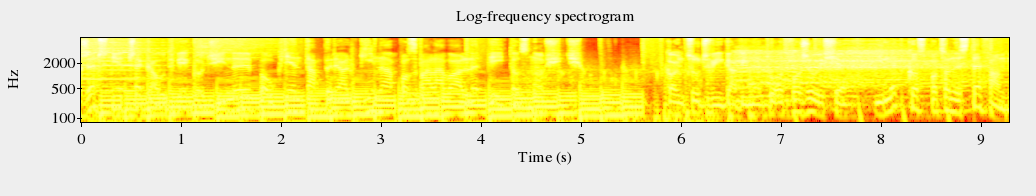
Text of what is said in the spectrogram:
Grzecznie czekał dwie godziny, połknięta pyralgina pozwalała lepiej to znosić. W końcu drzwi gabinetu otworzyły się i lekko spocony Stefan,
